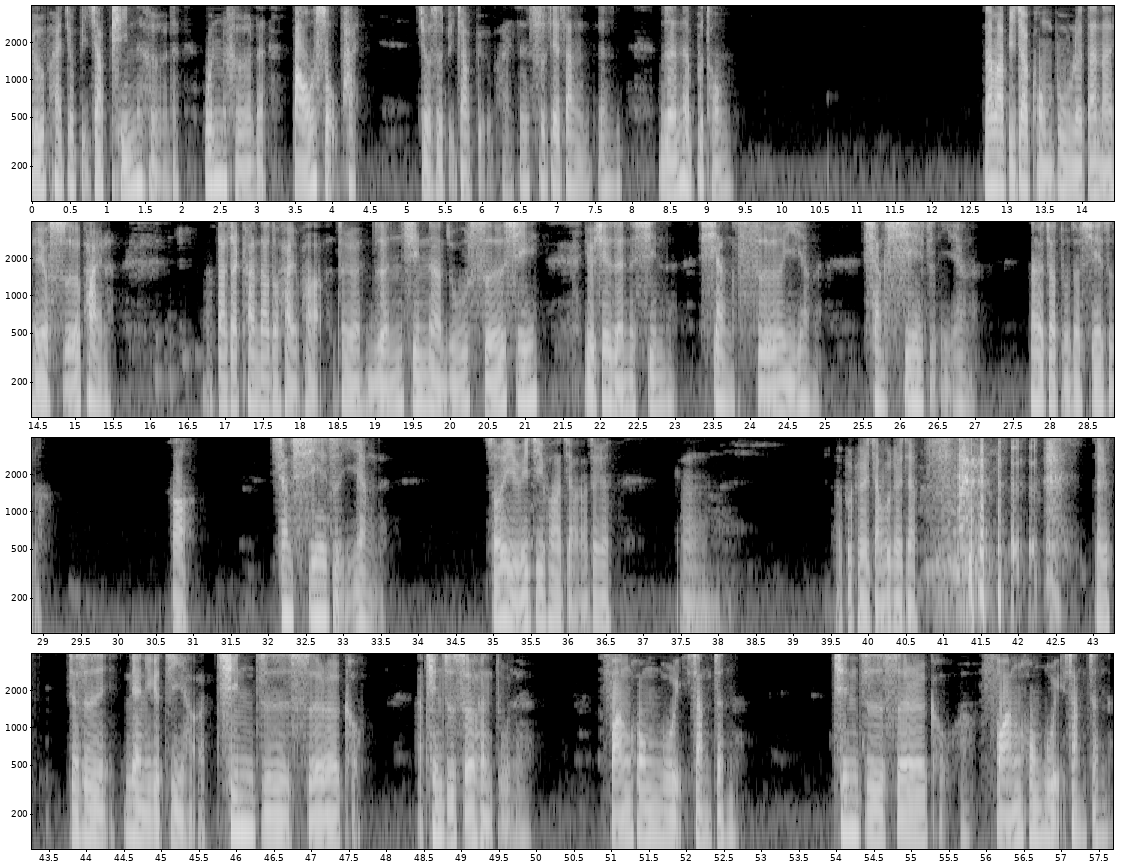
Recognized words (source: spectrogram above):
格派就比较平和的、温和的、保守派，就是比较格派。这世界上这人的不同。那么比较恐怖的，当然还有蛇派了，大家看到都害怕了。这个人心呢，如蛇蝎，有些人的心呢，像蛇一样啊，像蝎子一样啊，那个叫读作蝎子嘛，啊，像蝎子一样的。所以有一句话讲啊，这个，嗯，啊，不可以讲，不可以讲。这个就是念一个记哈，青之蛇而口啊，青之蛇很毒的，防风尾上针，青之蛇而口啊，防风尾上针，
